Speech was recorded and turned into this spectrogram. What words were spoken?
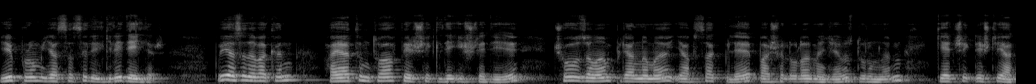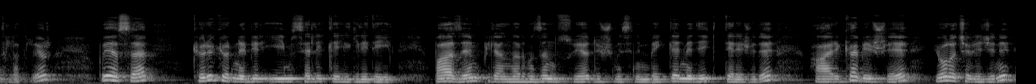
Yıprum yasası ile ilgili değildir? Bu yasada bakın hayatın tuhaf bir şekilde işlediği, çoğu zaman planlama yapsak bile başarılı olamayacağımız durumların gerçekleştiği hatırlatılıyor. Bu yasa körü körüne bir iyimserlikle ilgili değil. Bazen planlarımızın suya düşmesinin beklenmedik derecede harika bir şeye yol açabileceğini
